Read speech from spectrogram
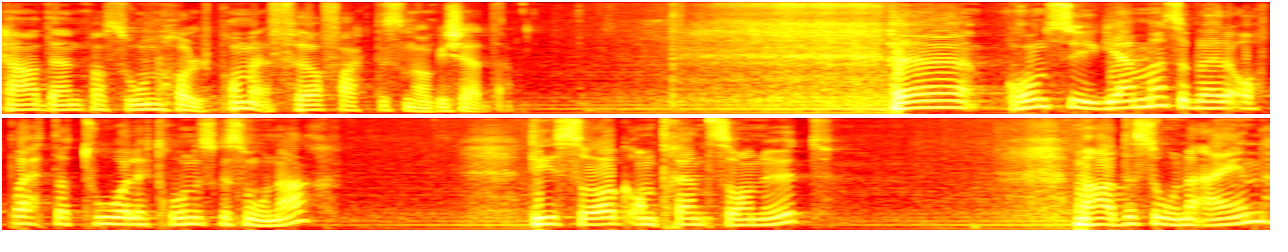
hva den personen holdt på med før faktisk noe skjedde. Rundt sykehjemmet ble det oppretta to elektroniske soner. De så omtrent sånn ut. Vi hadde sone 1,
